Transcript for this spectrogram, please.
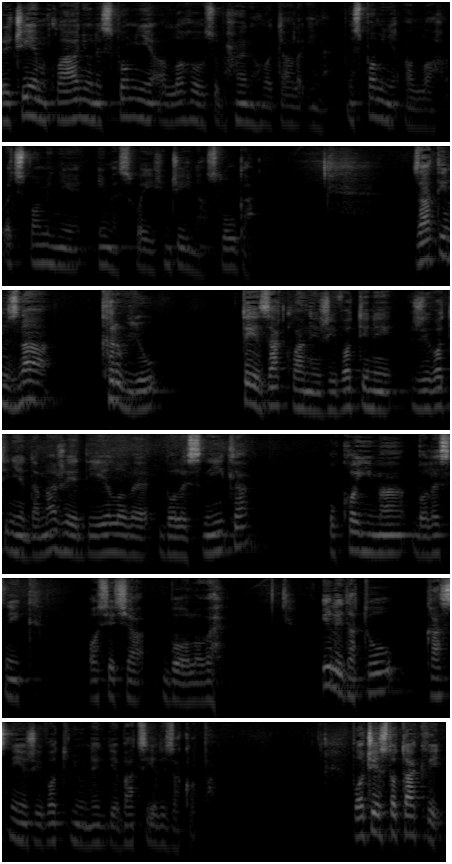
pri čijem klanju ne spominje Allaho subhanahu wa ta'ala ime. Ne spominje Allah, već spominje ime svojih džina, sluga. Zatim zna krvlju te zaklane životine, životinje da maže dijelove bolesnika u kojima bolesnik osjeća bolove. Ili da tu kasnije životinju negdje baci ili zakopa. Počesto takvi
